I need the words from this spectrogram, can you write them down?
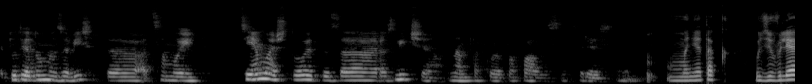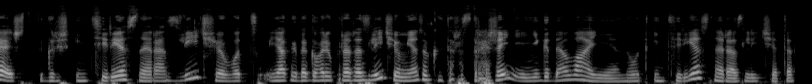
И тут, я думаю, зависит э, от самой темы, что это за различие нам такое попалось интересное. Мне так удивляет, что ты говоришь интересное различие. Вот я когда говорю про различие, у меня только это раздражение и негодование. Но вот интересное различие это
